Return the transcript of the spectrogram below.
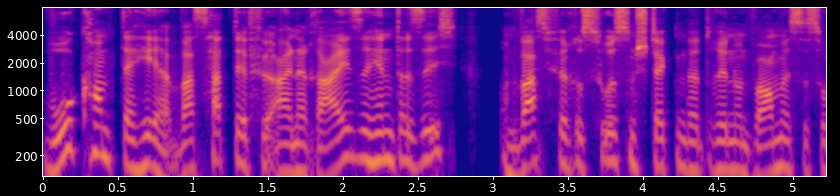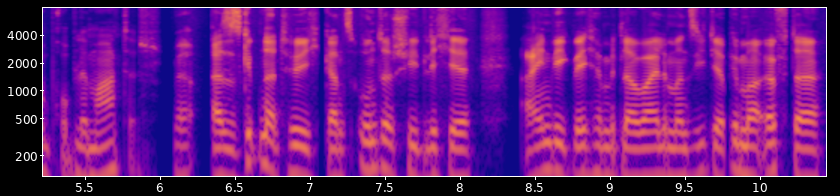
Wo kommt der her? Was hat der für eine Reise hinter sich? Und was für Ressourcen stecken da drin und warum ist es so problematisch? Ja, also es gibt natürlich ganz unterschiedliche Einwegbecher mittlerweile. Man sieht ja immer öfter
